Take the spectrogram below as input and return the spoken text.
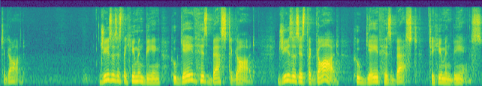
to God. Jesus is the human being who gave his best to God. Jesus is the God who gave his best to human beings.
